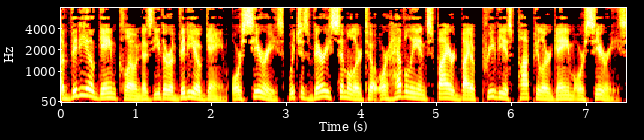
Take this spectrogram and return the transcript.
A video game clone is either a video game or series which is very similar to or heavily inspired by a previous popular game or series.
